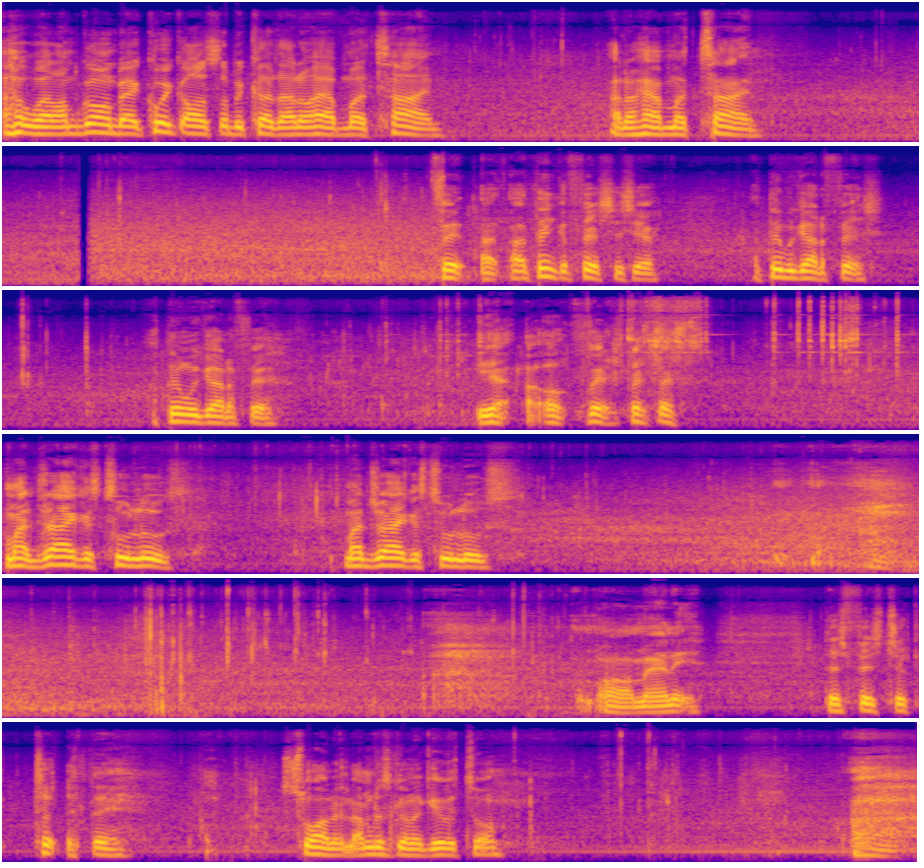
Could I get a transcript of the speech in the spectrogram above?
Oh, well, I'm going back quick also because I don't have much time. I don't have much time. I think a fish is here. I think we got a fish. I think we got a fish. Yeah, oh. My drag is too loose. My drag is too loose. Oh man, it, this fish took took the thing, swallowed. I'm just gonna give it to him.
